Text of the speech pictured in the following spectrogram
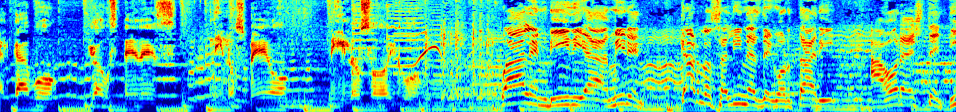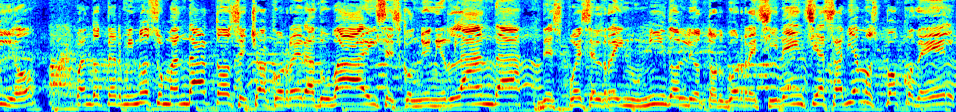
al cabo yo a ustedes ni los veo ni los oigo. ¿Cuál envidia? Miren, Carlos Salinas de Gortari, ahora este tío, cuando terminó su mandato se echó a correr a Dubái, se escondió en Irlanda, después el Reino Unido le otorgó residencia, sabíamos poco de él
